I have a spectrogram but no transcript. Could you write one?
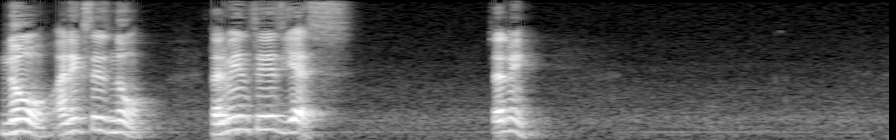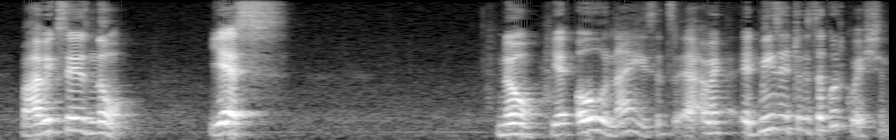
No. Anik says no. Dharmen says yes. Tell me. Bhavik says no. Yes. No. Yeah. Oh, nice. It's, I mean, it means it, it's a good question.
